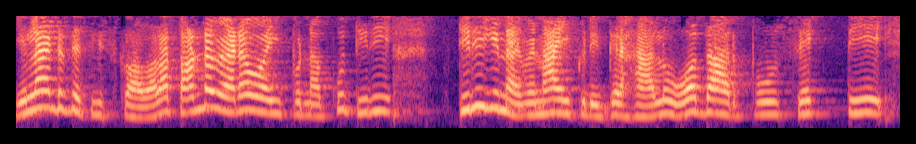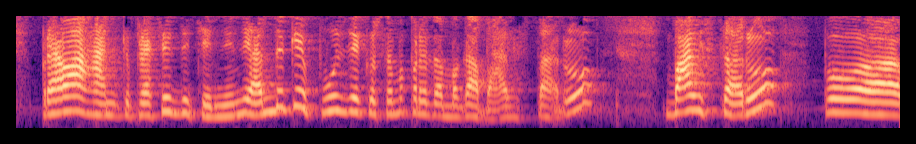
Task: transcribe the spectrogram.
ఇలాంటిదే తీసుకోవాలా? తొండం ఎడమవైపునకు తిరిగి తిరిగిన వినాయకుడి విగ్రహాలు ఓదార్పు శక్తి ప్రవాహానికి ప్రసిద్ధి చెందింది. అందుకే పూజకు శుభప్రదముగా భావిస్తారు. భావిస్తారు. పో-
